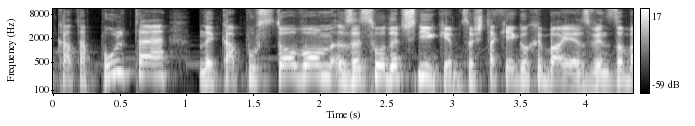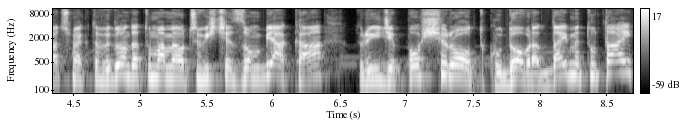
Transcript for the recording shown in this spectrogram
katapultę kapustową ze słodecznikiem. Coś takiego chyba jest, więc zobaczmy jak to wygląda. Tu mamy oczywiście zombiaka, który idzie po środku. Dobra, dajmy tutaj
